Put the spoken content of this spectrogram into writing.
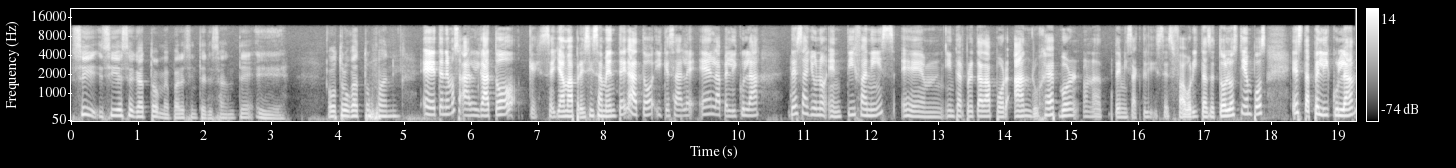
Sí, sí, ese gato me parece interesante. Eh, ¿Otro gato, Fanny? Eh, tenemos al gato que se llama precisamente Gato y que sale en la película Desayuno en Tiffany's, em, interpretada por Andrew Hepburn, una de mis actrices favoritas de todos los tiempos. Esta película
